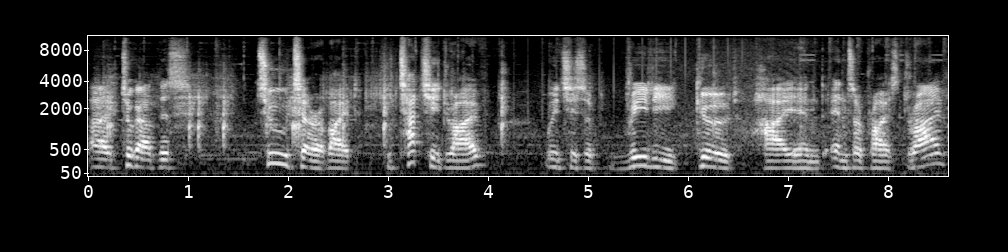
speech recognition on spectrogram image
I took out this 2 terabyte Hitachi drive which is a really good high-end enterprise drive.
